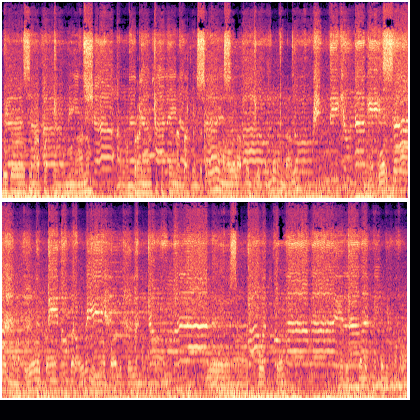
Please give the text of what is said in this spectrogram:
Dito pinapak yung mga ano, mga brand ng sasakyan na bagong dating mo, mga wala pang plate number, ang dami. Mga Fortuner, mga Toyota, Honda, ayun, may mga balot pa yung mga ano, yung uh, Sportstar. Ganun, balot na balot na mga.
